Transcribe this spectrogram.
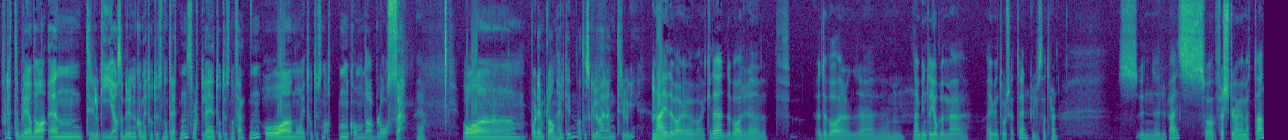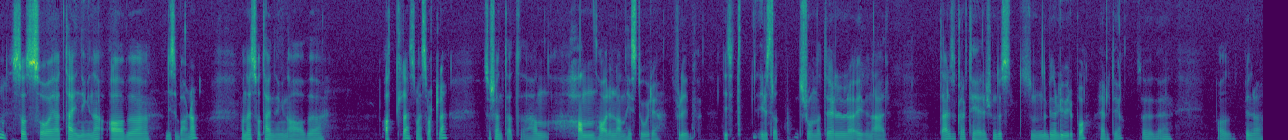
For dette ble jo da en trilogi. altså Brune kom i 2013, Svartle i 2015, og nå i 2018 kom da Blåse. Ja. Og øh, var det en plan hele tiden at det skulle være en trilogi? Nei, det var, var ikke det. Det var f- Det var uh, Når jeg begynte å jobbe med Øyvind Thorsæter, illustratøren, underveis Så første gang jeg møtte han, så så jeg tegningene av uh, disse barna. Og når jeg så tegningen av uh, Atle, som er Svartle, så skjønte jeg at han, han har en eller annen historie. Fordi disse illustrasjonene til Øyvind er Det er liksom karakterer som du, som du begynner å lure på hele tida. Og begynner å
